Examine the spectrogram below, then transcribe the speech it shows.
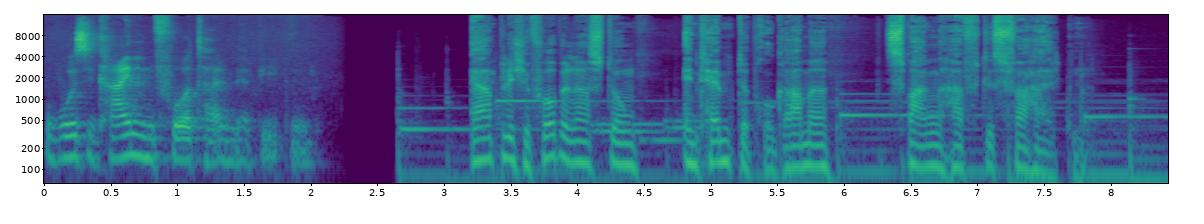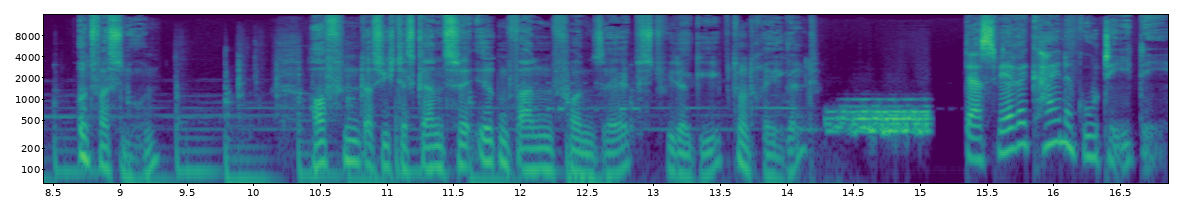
obwohl sie keinen Vorteil mehr bieten. Erbliche Vorbelastung, enthemmte Programme, zwanghaftes Verhalten. Und was nun? Hoffen, dass sich das Ganze irgendwann von selbst wieder gibt und regelt? Das wäre keine gute Idee.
